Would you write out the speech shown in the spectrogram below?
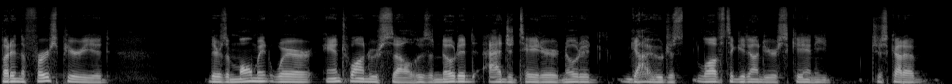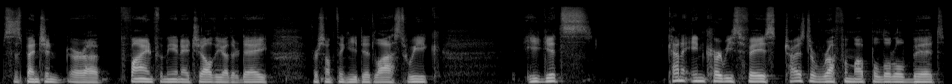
But in the first period, there's a moment where Antoine Roussel, who's a noted agitator, noted guy who just loves to get under your skin, he just got a suspension or a fine from the NHL the other day for something he did last week. He gets kind of in Kirby's face, tries to rough him up a little bit,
